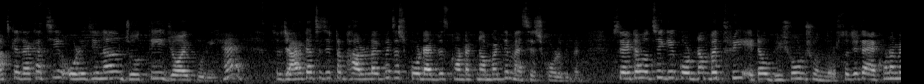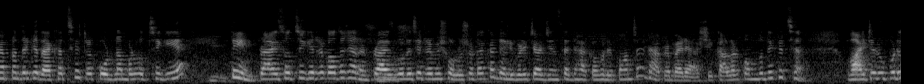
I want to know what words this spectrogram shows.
আজকে দেখাচ্ছি অরিজিনাল জ্যোতি জয়পুরি হ্যাঁ? তো যার কাছে যেটা ভালো লাগবে just code address contact number দিয়ে মেসেজ করে দিবেন। সো এটা হচ্ছে গিয়ে কোড নাম্বার থ্রি এটাও ভীষণ সুন্দর। সো যেটা এখন আমি আপনাদেরকে দেখাচ্ছি, এটার কোড নাম্বার হচ্ছে গিয়ে তিন। প্রাইস হচ্ছে গিয়ে এটার কথা জানেন? প্রাইস বলেছে এটা আমি ষোলোশো টাকা ডেলিভারি চার্জ ইনসাইড ঢাকা হলে পঞ্চাশ, ঢাকার বাইরে আসি কালার কম্বো দেখেছেন? হোয়াইটের উপরে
